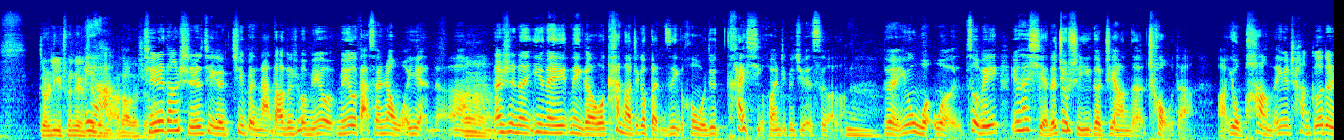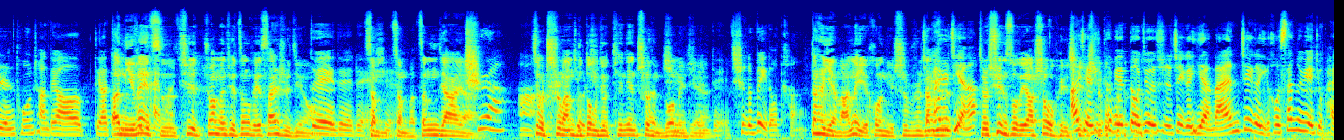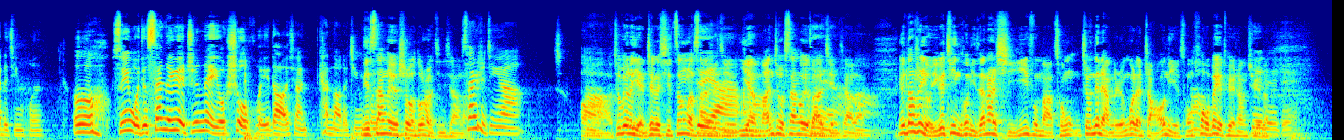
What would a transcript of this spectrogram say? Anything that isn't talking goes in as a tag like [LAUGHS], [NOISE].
就是立春这个剧本拿到的时候，其实当时这个剧本拿到的时候，没有没有打算让我演的啊。嗯。但是呢，因为那个我看到这个本子以后，我就太喜欢这个角色了。嗯。对，因为我我作为，因为他写的就是一个这样的丑的。啊，又胖的，因为唱歌的人通常都要都要啊。你为此去专门去增肥三十斤哦？对对对。怎么怎么增加呀？吃啊啊！就吃完不动，就天天吃很多，每天。对，吃的胃都疼。但是演完了以后，你是不是就开始减了？就是迅速的要瘦回 [LAUGHS] 去。而且是特别逗，就是这个演完这个以后三个月就拍的金婚，呃，所以我就三个月之内又瘦回到像看到的金婚。你三个月瘦了多少斤下来？三十斤啊！啊，就为了演这个戏增了三十斤，演完就三个月把它减下来。因为当时有一个镜头，你在那儿洗衣服嘛，从就那两个人过来找你，从后背推上去的。对对对。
